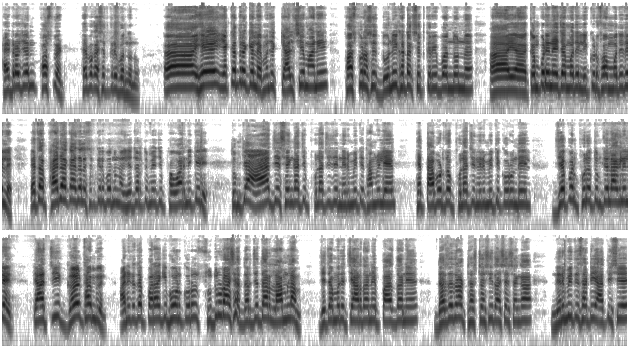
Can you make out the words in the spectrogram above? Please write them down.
हायड्रोजन फॉस्फेट हे बघा शेतकरी बंधूंनो. हे एकत्र केलंय म्हणजे कॅल्शियम आणि फॉस्फरस हे दोन्ही घटक शेतकरी बंधून या कंपनीने याच्यामध्ये लिक्विड फॉर्ममध्ये दिले. याचा फायदा काय झाला शेतकरी बंधूंनो? हे जर तुम्ही याची फवारणी केली तुमच्या आज जे शेंगाची फुलाची जी निर्मिती थांबलेली आहे हे ताबडतोब फुलाची निर्मिती करून देईल. जे पण फुलं तुमचे लागलेले आहेत त्याची गळ थांबवेल आणि त्याचं परागीभवन करून सुदृढ अशा दर्जेदार लांब लांब ज्याच्यामध्ये चार दाणे पाच दाणे दर्जेदार ठसठशीत अशा शेंगा निर्मितीसाठी अतिशय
